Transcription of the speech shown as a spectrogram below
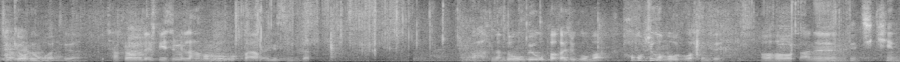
찾기 어려운 것 같아요 자 그럼 우리 비스밀라 한번 먹어볼까요? 알겠습니다 아, 나 너무 배고파가지고 막 허겁지겁 먹을 것 같은데 어, 나는 치킨,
